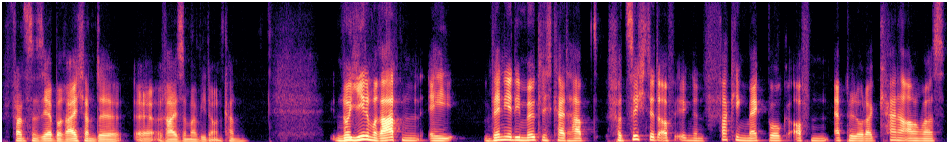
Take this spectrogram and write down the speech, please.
fand es eine sehr bereichernde äh, Reise mal wieder und kann nur jedem raten, ey, wenn ihr die Möglichkeit habt, verzichtet auf irgendeinen fucking MacBook, auf ein Apple oder keine Ahnung was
